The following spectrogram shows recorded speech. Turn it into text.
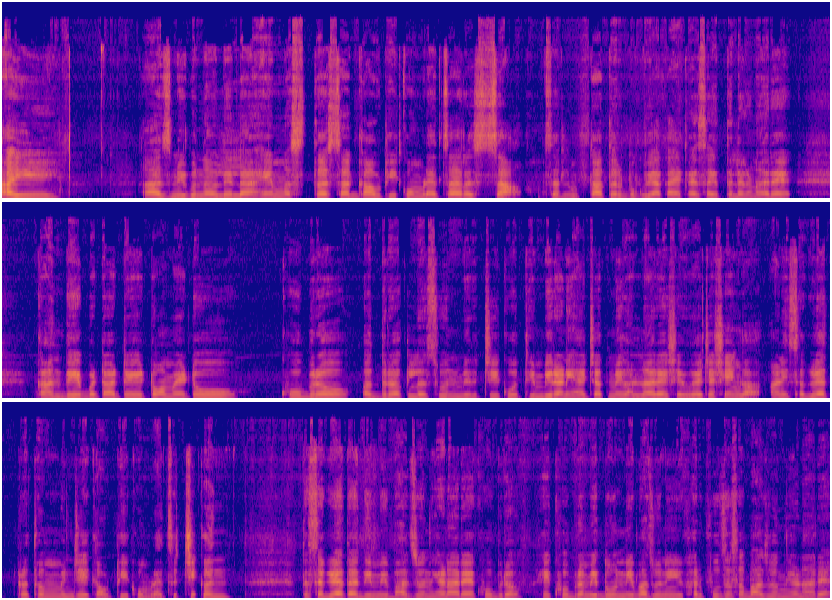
हाय आज मी बनवलेला आहे मस्त असा गावठी कोंबड्याचा रस्सा. चलता तर बघूया काय काय साहित्य लागणार आहे. कांदे बटाटे टोमॅटो खोबरं अद्रक लसूण मिरची कोथिंबीर आणि ह्याच्यात मी घालणार आहे शेवग्याच्या शेंगा. आणि सगळ्यात प्रथम म्हणजे गावठी कोंबड्याचं चिकन. तर सगळ्यात आधी मी भाजून घेणार आहे खोबरं. हे खोबरं मी दोन्ही बाजूनी खरपूस असं भाजून घेणार आहे.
